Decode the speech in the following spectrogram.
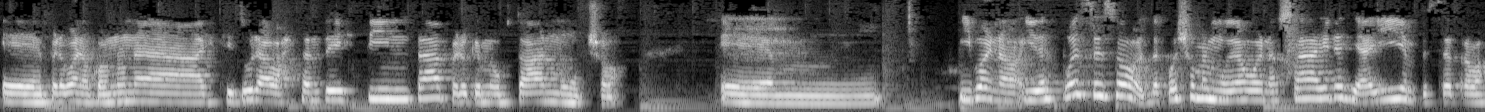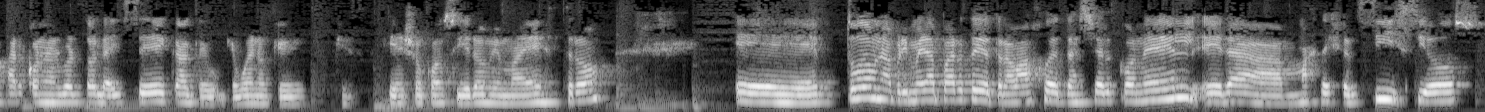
eh, pero bueno, con una escritura bastante distinta, pero que me gustaban mucho. Eh, y bueno, y después eso, después yo me mudé a Buenos Aires y ahí empecé a trabajar con Alberto Laiseca, que, que bueno, que, que, quien yo considero mi maestro. Eh, toda una primera parte de trabajo de taller con él era más de ejercicios,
